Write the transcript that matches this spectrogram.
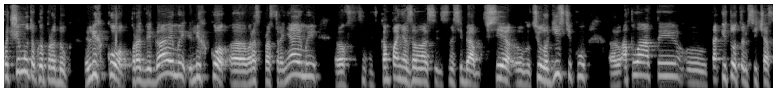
Почему такой продукт? Легко продвигаемый, легко э, распространяемый. Э, компания взяла на себя все, э, всю логистику, э, оплаты, э, и то там сейчас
